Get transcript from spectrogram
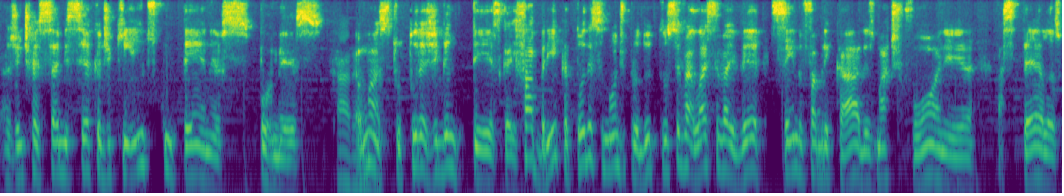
a gente recebe cerca de 500 containers por mês. Caramba. É uma estrutura gigantesca e fabrica todo esse monte de produto. Então você vai lá e você vai ver sendo fabricado smartphone, as telas,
